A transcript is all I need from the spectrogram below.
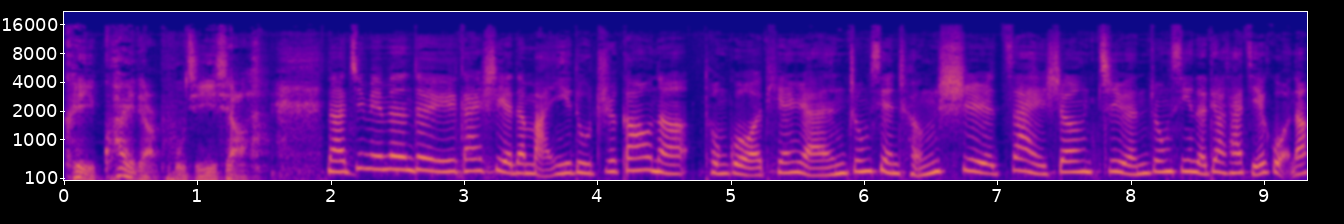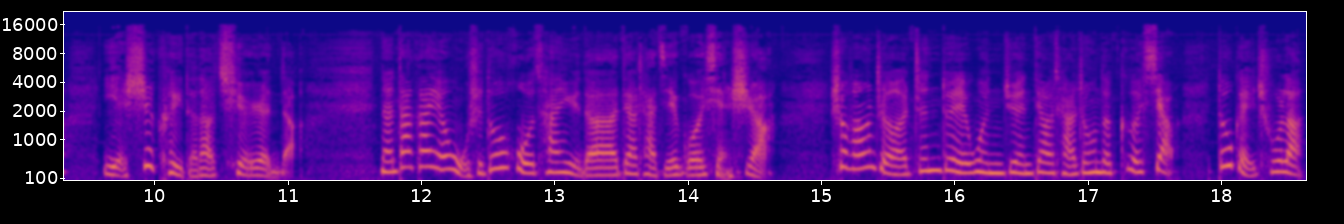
可以快点普及一下了。那居民们对于该事业的满意度之高呢？通过天然中线城市再生资源中心的调查结果呢，也是可以得到确认的。那大概有五十多户参与的调查结果显示啊。受访者针对问卷调查中的各项都给出了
